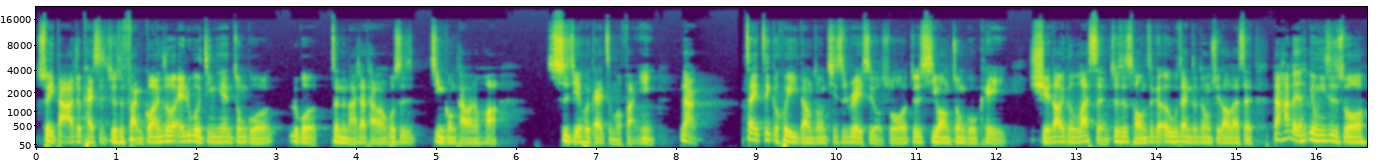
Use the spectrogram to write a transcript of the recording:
所以大家就开始就是反观说，哎，如果今天中国如果真的拿下台湾或是进攻台湾的话，世界会该怎么反应？那在这个会议当中，其实瑞士有说，就是希望中国可以学到一个 lesson，就是从这个俄乌战争中学到 lesson。但他的用意是说，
